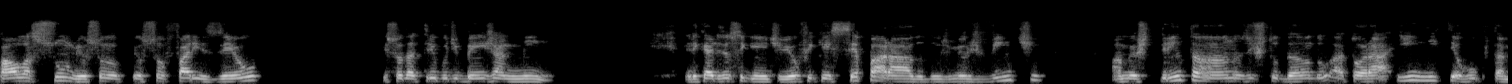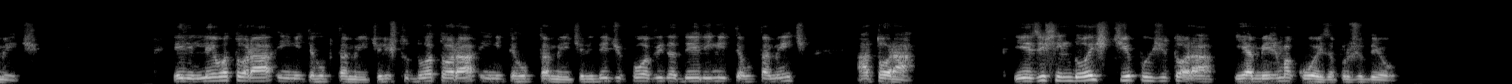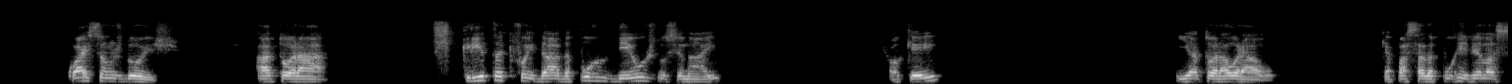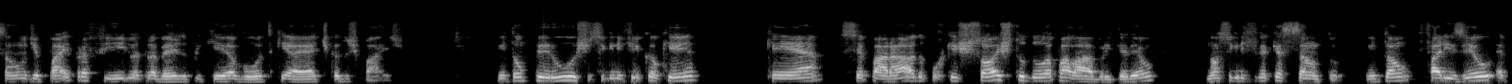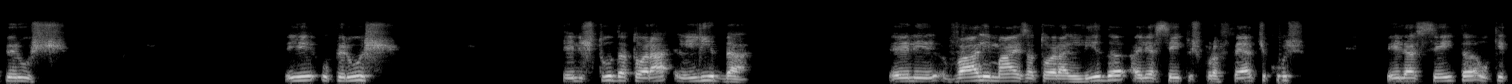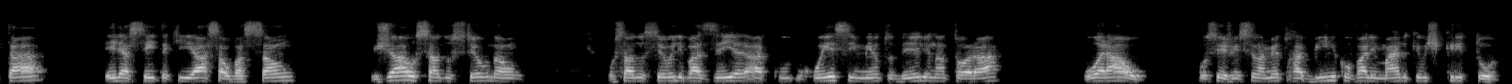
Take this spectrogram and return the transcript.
Paulo assume, eu sou, eu sou fariseu e sou da tribo de Benjamim. Ele quer dizer o seguinte: eu fiquei separado dos meus 20 aos meus 30 anos estudando a Torá ininterruptamente. Ele leu a Torá ininterruptamente, ele estudou a Torá ininterruptamente, ele dedicou a vida dele ininterruptamente à Torá. E existem dois tipos de Torá, e é a mesma coisa para o judeu. Quais são os dois? A Torá escrita que foi dada por Deus no Sinai, ok? E a Torá oral, que é passada por revelação de pai para filho através do pequeno avô, que é a ética dos pais. Então, perucho significa o quê? Quem é separado porque só estudou a palavra, entendeu? Não significa que é santo. Então, fariseu é perush. E o perush, ele estuda a Torá lida. Ele vale mais a Torá lida, ele aceita os proféticos, ele aceita o que está, ele aceita que há salvação. Já o saduceu não. O saduceu ele baseia a, o conhecimento dele na Torá oral, ou seja, o ensinamento rabínico vale mais do que o escritor.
